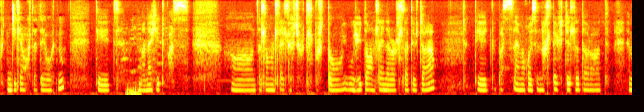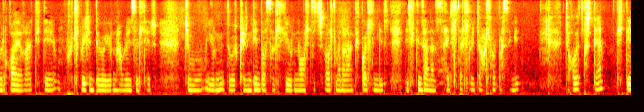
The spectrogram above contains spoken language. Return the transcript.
Бүтэн жилийн хугацаатай явагдана. Тэгээд манай хэд бас залуу маллал өгч хөтөлбөртөө ерөөдөө онлайнаар оролцоод явж байгаа. Тэгээд бас амар гоё сонирхолтой хичээлүүд ороод амар гоё байгаа. Гэтэ хөтөлбөрийнхэнтэйгээ ер нь хаврын сүлээр ч юм уу ер нь зөвөр карантин дуусвал ер нь уулзаж уулзмаар байгаа. Тэгэхгүй бол ингээл дэлгэцийн санаас харилцаал байж байгаа болохоор бас ингээд жоохон уйтгартай. Гэтэ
